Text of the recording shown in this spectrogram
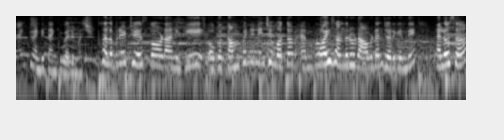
థ్యాంక్ యూ అండి thank you very much. Celebrate చేసుకోవడానికి ఒక కంపెనీ నుంచి మొత్తం ఎంప్లాయీస్ అందరూ రావడం జరిగింది. Hello sir.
